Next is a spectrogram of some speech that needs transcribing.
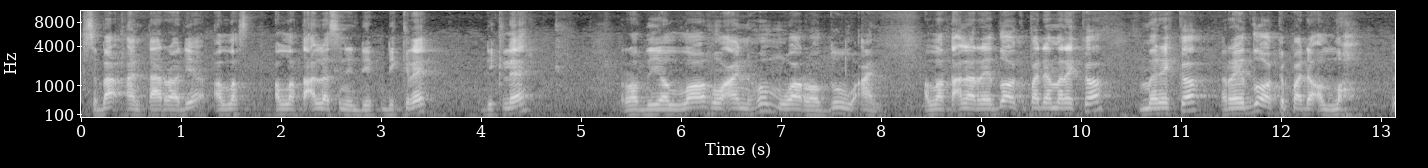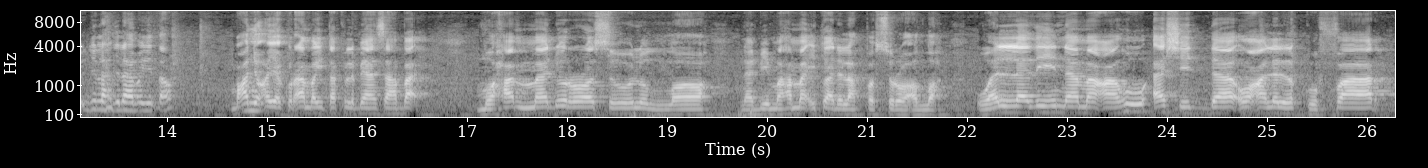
Sebab antara dia Allah Allah Taala sini declare declare radhiyallahu anhum wa radu'an. Allah Taala redha kepada mereka, mereka redha kepada Allah. Tu jelas-jelas bagi tahu. Banyak ayat Quran bagi tahu kelebihan sahabat Muhammadur Rasulullah. Nabi Muhammad itu adalah pesuruh Allah. Walladzina ma'ahu ashidda'u 'alal kuffar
